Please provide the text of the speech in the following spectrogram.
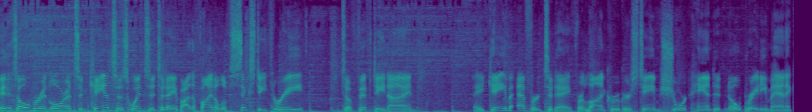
It is over in Lawrence, and Kansas wins it today by the final of 63 to 59. A game effort today for Lon Kruger's team. Short-handed, no Brady Manek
